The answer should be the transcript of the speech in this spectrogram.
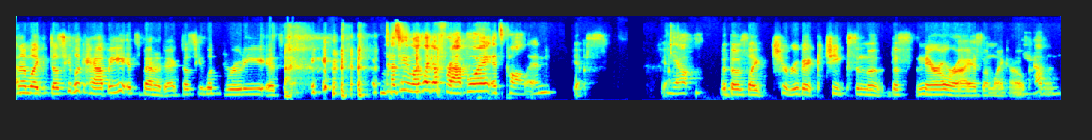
And I'm like, does he look happy? It's Benedict. Does he look broody? It's Does he look like a frat boy? It's Colin. yes. yes. Yep. With those like cherubic cheeks and the the s- narrower eyes. I'm like, oh, Yep. Colin.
